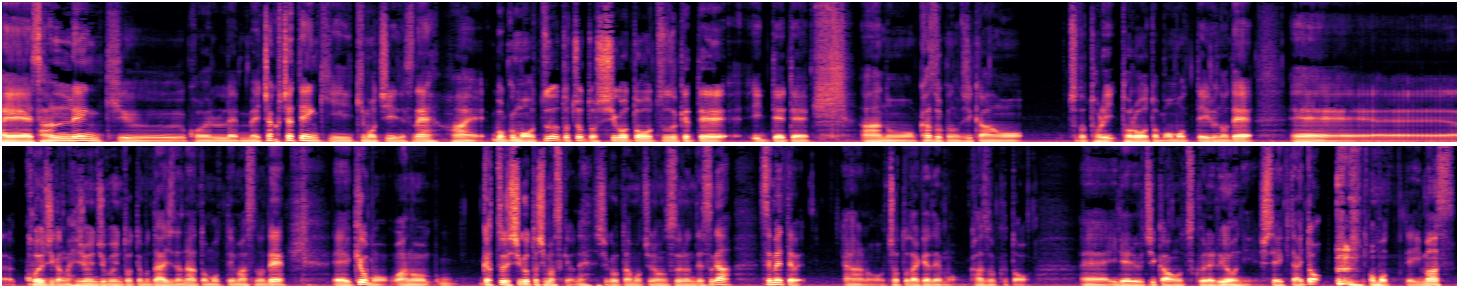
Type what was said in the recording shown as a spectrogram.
えー、3連休、これめちゃくちゃ天気気持ちいいですね。はい。僕もずっとちょっと仕事を続けていってて、あの、家族の時間をちょっと取り、取ろうとも思っているので、えー、こういう時間が非常に自分にとっても大事だなと思っていますので、えー、今日も、あの、がっつり仕事しますけどね、仕事はもちろんするんですが、せめて、あの、ちょっとだけでも家族と、えー、入れる時間を作れるようにしていきたいと 思っています。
